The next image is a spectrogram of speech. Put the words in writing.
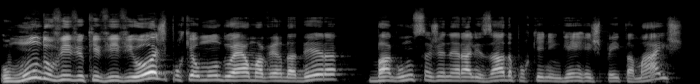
O mundo vive o que vive hoje porque o mundo é uma verdadeira bagunça generalizada porque ninguém respeita mais,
